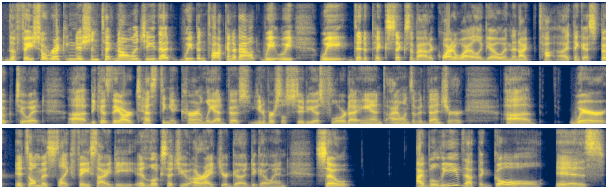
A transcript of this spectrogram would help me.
the facial recognition technology that we've been talking about. We we we did a pick six about it quite a while ago, and then I ta- I think I spoke to it uh, because they are testing it currently at both Universal Studios Florida and Islands of Adventure, uh, where it's almost like Face ID. It looks at you, all right, you're good to go in. So I believe that the goal is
